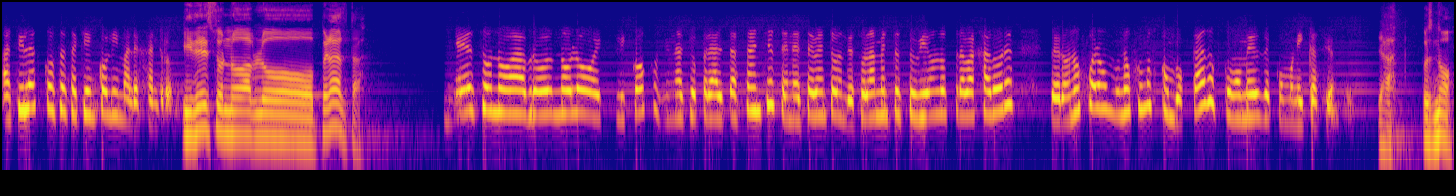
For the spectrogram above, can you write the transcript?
Así las cosas aquí en Colima, Alejandro. ¿Y de eso no habló Peralta? Eso no habló, no lo explicó José Ignacio Peralta Sánchez en ese evento donde solamente estuvieron los trabajadores, pero no fueron, no fuimos convocados como medios de comunicación. Ya, pues no.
